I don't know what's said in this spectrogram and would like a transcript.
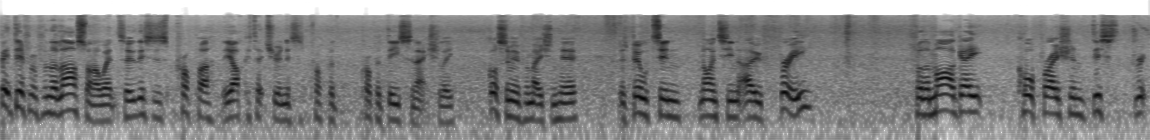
bit different from the last one I went to. This is proper. The architecture in this is proper, proper decent actually. Got some information here. It was built in 1903 for the Margate Corporation District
